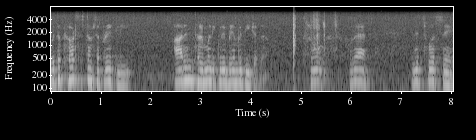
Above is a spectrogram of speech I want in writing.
with a third system separately are in thermal equilibrium with each other. So for that let's first say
